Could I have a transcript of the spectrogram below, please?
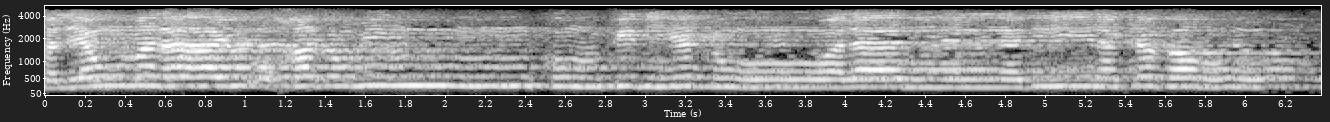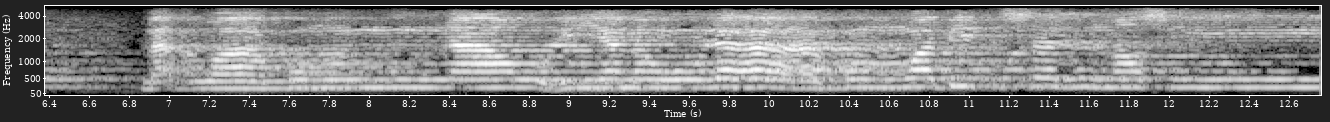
فاليوم لا يؤخذ منكم فدية ولا من الذين كفروا. مأواكم النار هي مولاكم وبئس المصير.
